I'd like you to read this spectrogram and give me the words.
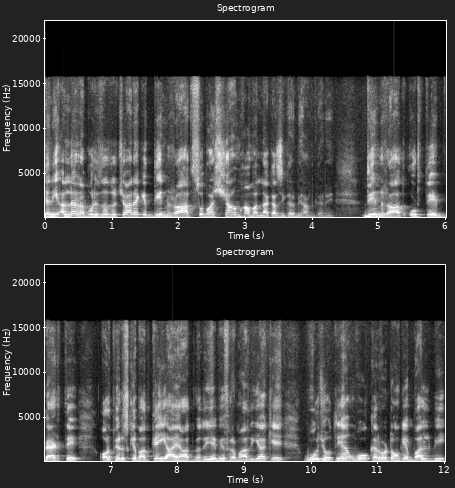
यानी अल्लाह रब्बुल इज़्ज़त तो चाह रहा है कि दिन रात, सुबह, शाम हम अल्लाह का ज़िक्र बयान करें। दिन रात उठते, बैठते और फिर उसके बाद कई आयात में तो ये भी फरमा दिया कि वो जो होते हैं, वो करवटों के बल भी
